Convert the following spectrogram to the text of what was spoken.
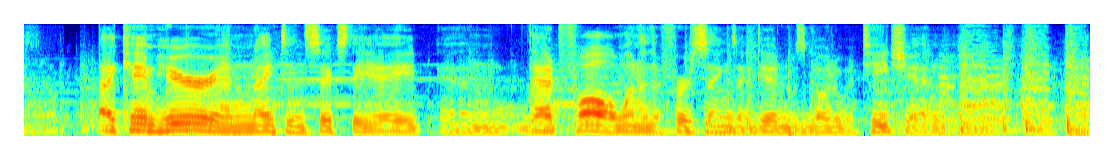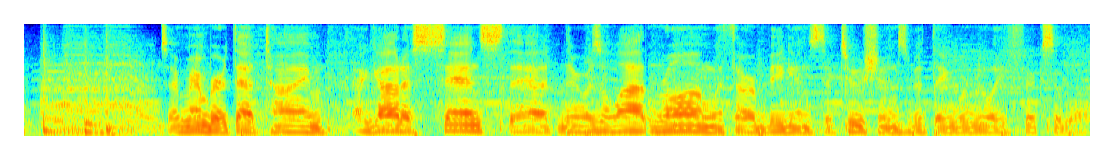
I came here in 1968, and that fall, one of the first things I did was go to a teach-in. I remember at that time, I got a sense that there was a lot wrong with our big institutions, but they were really fixable.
